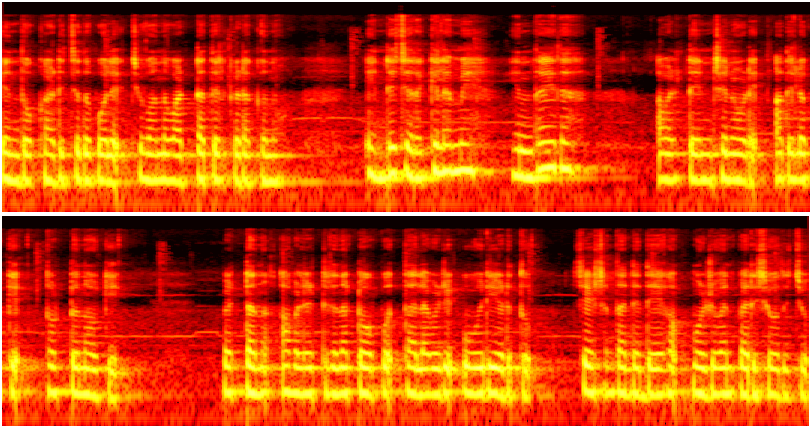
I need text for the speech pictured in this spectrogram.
എന്തോ കടിച്ചതുപോലെ ചുവന്ന വട്ടത്തിൽ കിടക്കുന്നു. എന്റെ ചിറക്കിലമ്മേ എന്താ ഇത്? അവൾ ടെൻഷനോടെ അതിലൊക്കെ തൊട്ടു നോക്കി. പെട്ടെന്ന് അവൾ ഇട്ടിരുന്ന ടോപ്പ് തലവഴി ഊരിയെടുത്തു. ശേഷം തന്റെ ദേഹം മുഴുവൻ പരിശോധിച്ചു.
